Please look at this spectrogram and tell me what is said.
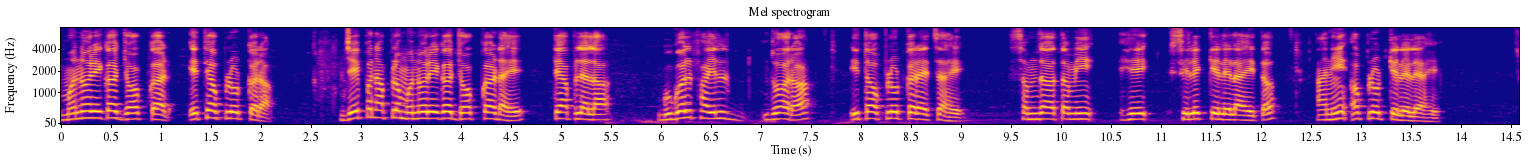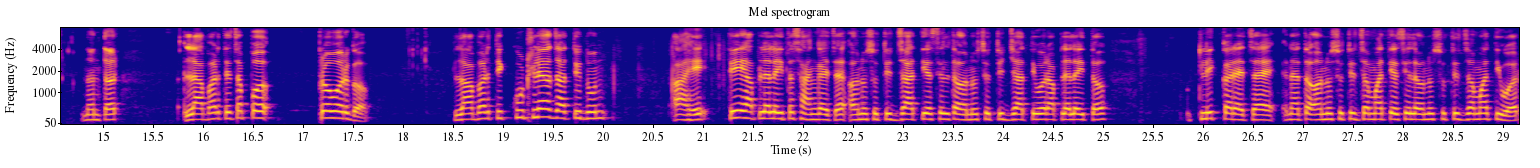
मनोरेगा जॉब कार्ड येथे अपलोड करा. जे पण आपलं मनोरेगा जॉब कार्ड आहे ते आपल्याला गुगल फाईलद्वारा इथं अपलोड करायचं आहे. समजा आता मी हे सिलेक्ट केलेलं आहे इथं आणि अपलोड केलेले आहे. नंतर लाभार्थीचा प प्रवर्ग. लाभार्थी कुठल्या जातीतून आहे ते आपल्याला इथं सांगायचं आहे. अनुसूचित जाती असेल तर अनुसूचित जातीवर आपल्याला इथं क्लिक करायचं आहे. नाही तर अनुसूचित जमाती असेल अनुसूचित जमातीवर.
